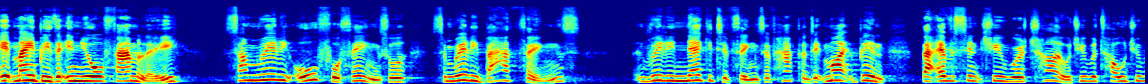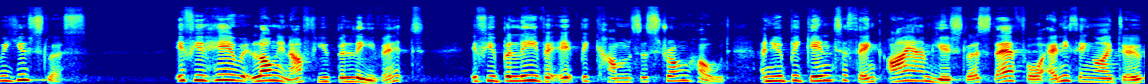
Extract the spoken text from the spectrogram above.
it may be that in your family, some really awful things or some really bad things and really negative things have happened. It might have been that ever since you were a child, you were told you were useless. If you hear it long enough, you believe it. If you believe it, it becomes a stronghold. And you begin to think, I am useless, therefore anything I do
